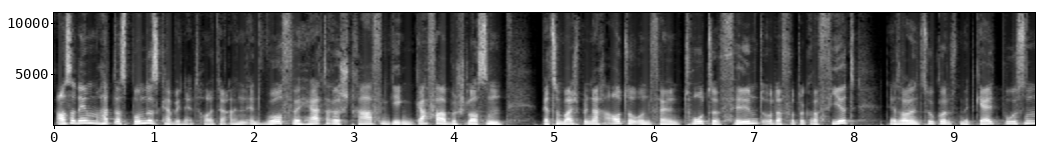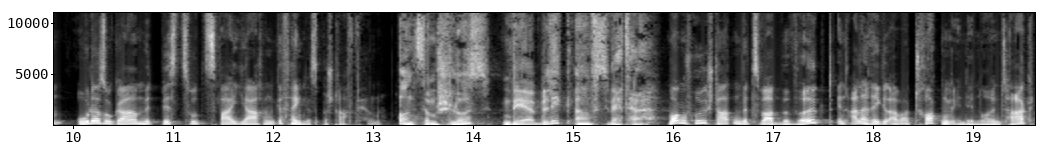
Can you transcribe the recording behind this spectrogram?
Außerdem hat das Bundeskabinett heute einen Entwurf für härtere Strafen gegen Gaffer beschlossen. Wer zum Beispiel nach Autounfällen Tote filmt oder fotografiert, der soll in Zukunft mit Geldbußen oder sogar mit bis zu zwei Jahren Gefängnis bestraft werden. Und zum Schluss der Blick aufs Wetter. Morgen früh starten wir zwar bewölkt, in aller Regel aber trocken in den neuen Tag.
